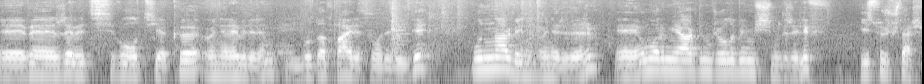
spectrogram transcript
ve Revit Voltiac'ı önerebilirim. Bu da Pirate modeliydi. Bunlar benim önerilerim. Ee, umarım yardımcı olabilmişimdir Elif. İyi sürüşler.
